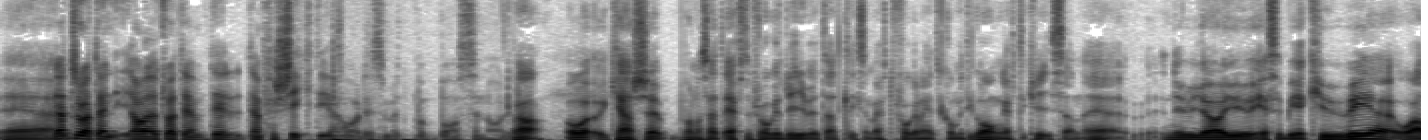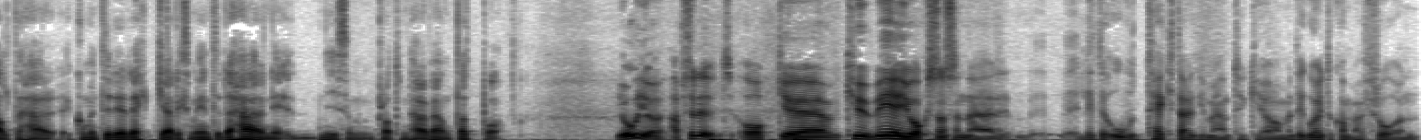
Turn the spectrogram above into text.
Eh, jag tror att den, ja, jag tror att den, den försiktiga har det som ett basscenario. Ja, och kanske på något sätt efterfrågedrivet att liksom efterfrågan inte kommit igång efter krisen. Eh, nu gör ju ECB QE och allt det här. Kommer inte det räcka? Liksom, är inte det här ni, ni som pratar om det här har väntat på? Jo, jo, absolut. Och eh, QE är ju också en sån där lite otäckt argument tycker jag. Men det går inte att komma ifrån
